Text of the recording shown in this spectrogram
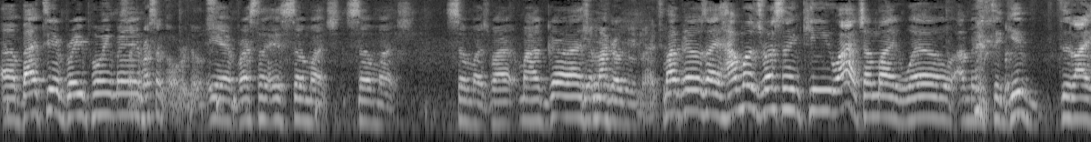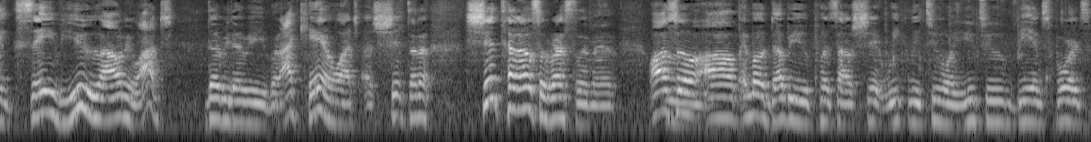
Uh, back to your Brave Point, It's like man. wrestling overdose. yeah, wrestling is so much, so much, so much. My my girl asked Yeah, me. my be mad. My girl's like, "How much wrestling can you watch?" I'm like, "Well, I mean, to give to like save you, I only watch WWE, but I can watch a shit ton of shit ton else of wrestling, man. Also, um, MLW puts out shit weekly too on YouTube. being Sports,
